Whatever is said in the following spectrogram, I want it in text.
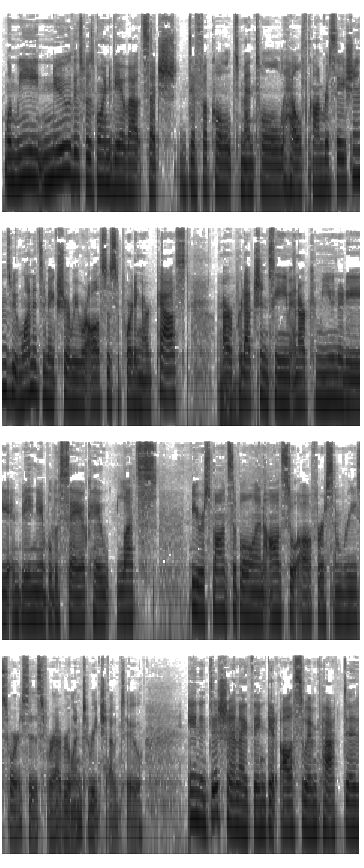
when we knew this was going to be about such difficult mental health conversations, we wanted to make sure we were also supporting our cast, our mm. production team, and our community, and being able to say, okay, let's be responsible and also offer some resources for everyone to reach out to In addition, I think it also impacted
